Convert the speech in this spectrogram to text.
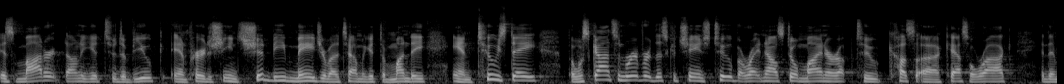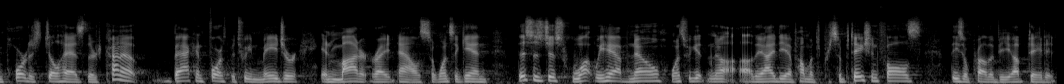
is moderate down to get to Dubuque and Prairie du Chien should be major by the time we get to Monday and Tuesday. The Wisconsin River, this could change too, but right now still minor up to uh, Castle Rock, and then Portage still has, they're kind of back and forth between major and moderate right now. So once again, this is just what we have now. Once we get uh, the idea of how much precipitation falls, these will probably be updated.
